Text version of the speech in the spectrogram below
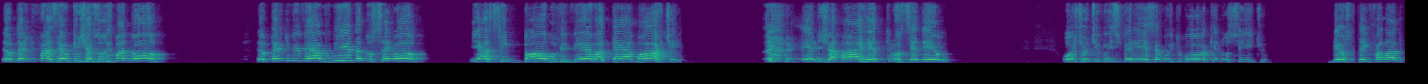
Eu tenho que fazer o que Jesus mandou. Eu tenho que viver a vida do Senhor. E assim Paulo viveu até a morte. Ele jamais retrocedeu. Hoje eu tive uma experiência muito boa aqui no sítio. Deus tem falado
